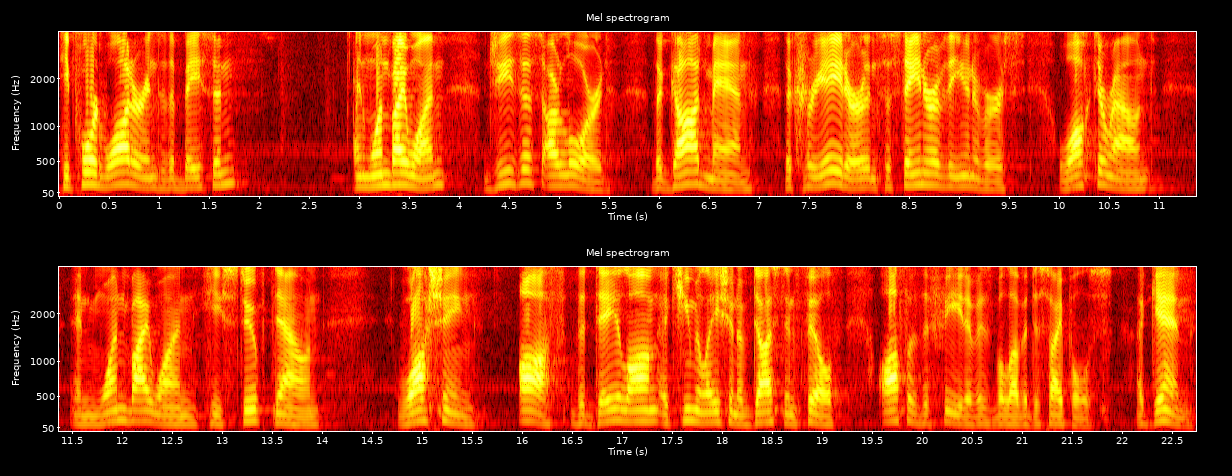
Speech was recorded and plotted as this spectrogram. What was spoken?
He poured water into the basin, and one by one, Jesus, our Lord, the God man, the creator and sustainer of the universe, walked around and one by one he stooped down, washing off the day long accumulation of dust and filth off of the feet of his beloved disciples. Again,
